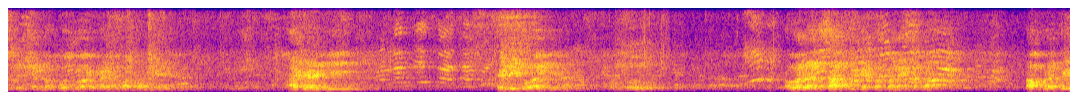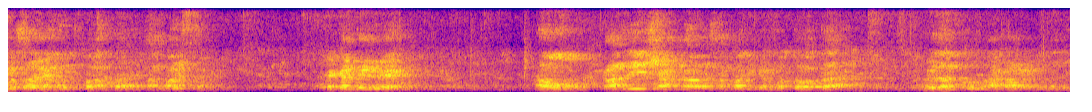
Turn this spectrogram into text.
ಸುರೇಶಣ್ಣ ಬೂದ್ವಾರ ಕಡೆ ಮಾತ್ರ ಹೇಳಿದ್ರು. ಹಾಗಾಗಿ ಖಂಡಿತವಾಗಿಯೂ ಒಂದು ಅವರ ಸಾತ್ವಿಕ ತಪನೆ ಕದ ಅಪ್ರತಿಮ ಸಾಧನೆ ಅಮೃತ ಫಲ ಅಂತ ನಾನು ಭಾವಿಸ್ತೇನೆ. ಯಾಕಂತ ನಾವು ಖಾದ್ರಿ ಶಾಮಣ್ಣವರ ಅವರ ಸಂಪಾದಕೀಯ ಓದ್ತಾ ಓದ್ತಾ ಬೆಳೆದಂತು ಆ ಕಾಲಘಟ್ಟದಲ್ಲಿ.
